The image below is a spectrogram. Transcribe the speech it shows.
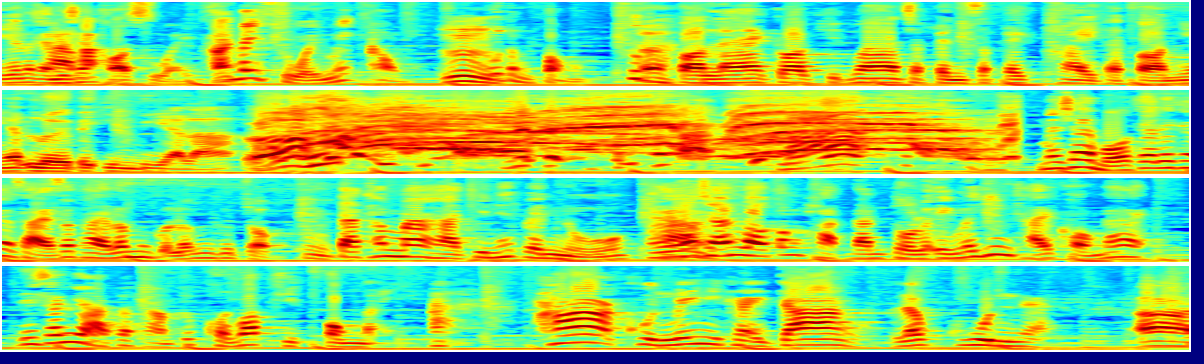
นี่แล้วกันครับดิฉันขอสวย ถ้าไม่สวยไม่เอาอืม พูดตรงๆ ตอนแรกก็คิดว่าจะเป็นสเปคไทย แต่ตอนนี้เลยไปอินเดียละมาไม่ใช่บอกว่าแค่ได้แค่สายสะพายแล้วมึงกดแล้วมึงก็จบ แต่ทำมาหากินให้เป็นหนูครับเพราะฉะนั้นเราต้องผลักดันตัวเราเองแล้วยิ่งขายของได้ ดิฉันอยากจะถามทุกคนว่าผิดตรงไหนอะถ้าคุณไม่มีใครจ้าง แล้วคุณเนี่ย อ่า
